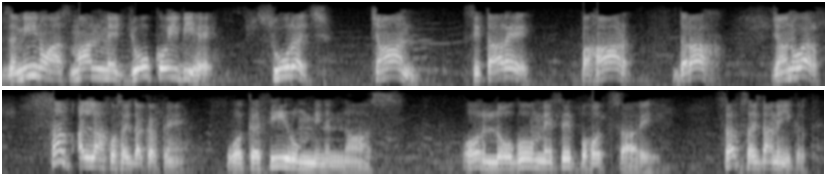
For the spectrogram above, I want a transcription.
زمین و آسمان میں جو کوئی بھی ہے، سورج، چاند، ستارے، پہاڑ، درخت، جانور، سب اللہ کو سجدہ کرتے ہیں۔ وہ کثیر الناس۔ اور لوگوں میں سے بہت سارے۔ سب سجدہ نہیں کرتے۔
